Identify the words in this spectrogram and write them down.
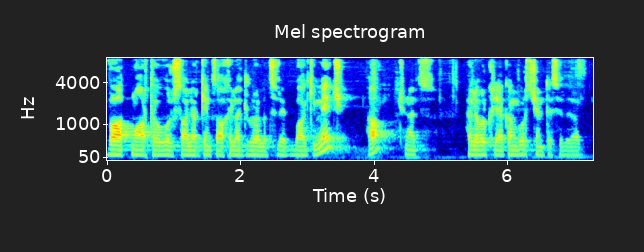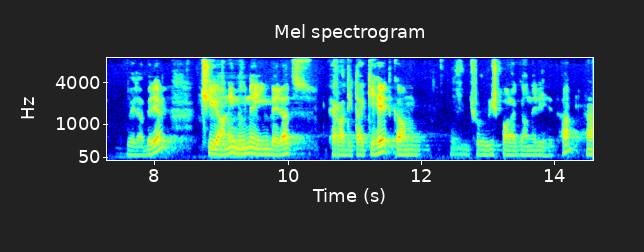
վատ մարդը, որ սալյարկեն ծախելա ջուրա լցրել բակի մեջ, հա, չնայած հələ որ քրեական գործ չեմ տեսել դրա վերաբերյալ, չի անի նույնը իմ վերած հերադիտակի հետ կամ ինչ որ ուրիշ պարագաների հետ, հա։ Հա։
